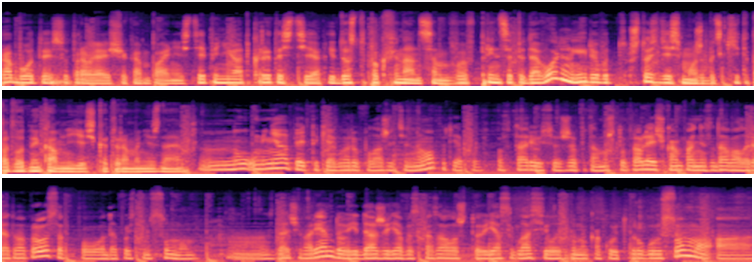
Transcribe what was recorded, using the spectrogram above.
работой с управляющей компанией, степенью открытости и доступа к финансам, вы в принципе довольны? Или вот что здесь, может быть, какие-то подводные камни есть, которые мы не знаем? Ну, у меня, опять-таки, я говорю, положительный опыт. Я пов- повторюсь уже, потому что управляющая компания задавала ряд вопросов по, допустим, суммам э, сдачи в аренду. И даже я бы сказала, что я согласилась бы на какую-то другую сумму, а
